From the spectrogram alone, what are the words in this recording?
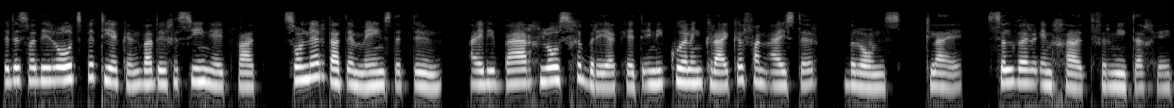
Dit is wat die rots beteken wat u gezien het wat, zonder dat de mens dit doen, hij die berg losgebreek het in die koninkrijke van ijster, brons, klei, zilver en goud vernietig het.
